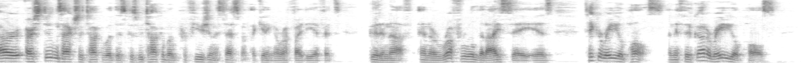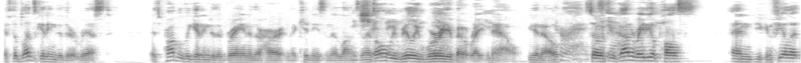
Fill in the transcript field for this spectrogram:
our, our students actually talk about this because we talk about perfusion assessment, like getting a rough idea if it's good enough. And a rough rule that I say is take a radial pulse. And if they've got a radial pulse, if the blood's getting to their wrist, it's probably getting to their brain and their heart and their kidneys and their lungs. It and that's all be. we really worry yeah. about right now, you know? Correct. So if yeah. you've got a radial pulse and you can feel it,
